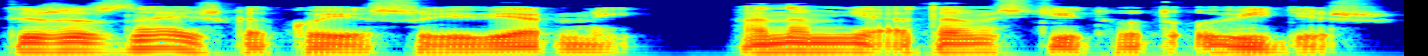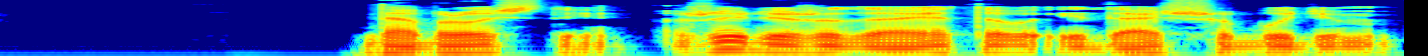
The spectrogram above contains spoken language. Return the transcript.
Ты же знаешь, какой я суеверный. Она мне отомстит, вот увидишь». «Да брось ты. Жили же до этого и дальше будем».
